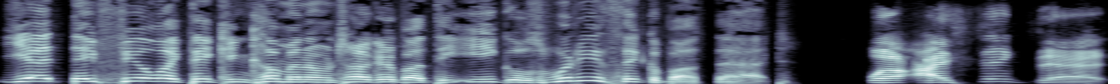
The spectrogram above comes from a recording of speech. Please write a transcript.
Yet they feel like they can come in. I'm talking about the Eagles. What do you think about that? Well, I think that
